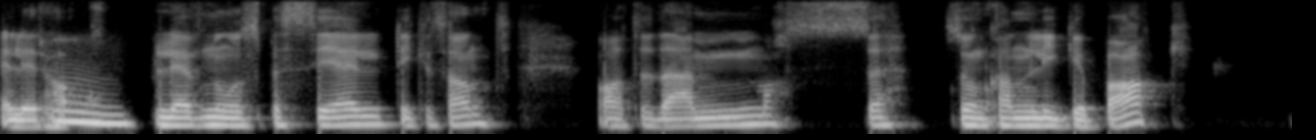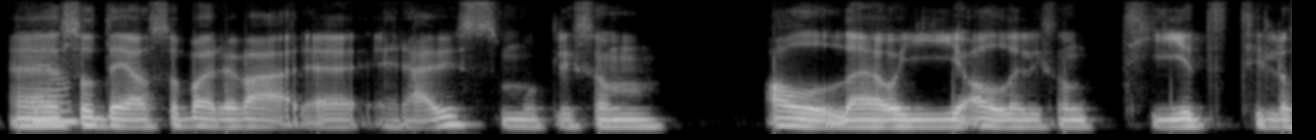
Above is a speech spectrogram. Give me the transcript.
eller har Mm. opplevd noe spesielt, ikke sant? Og at det er masse som kan ligge bak. Eh, Ja. Så det å bare være raus mot liksom alle og gi alle liksom tid til å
